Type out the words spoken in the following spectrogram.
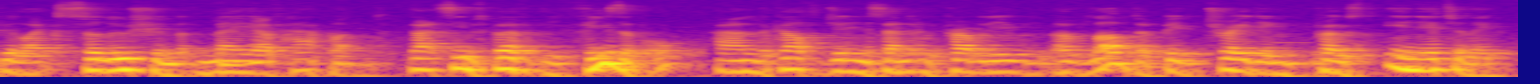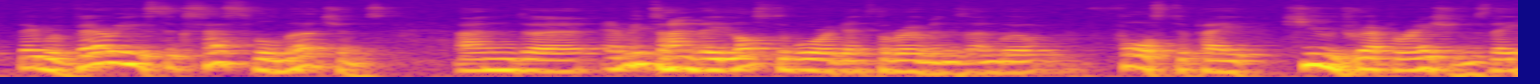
if you like, solution that may have happened. That seems perfectly feasible, and the Carthaginian Senate would probably have loved a big trading post in Italy. They were very successful merchants, and uh, every time they lost the war against the Romans and were forced to pay huge reparations, they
